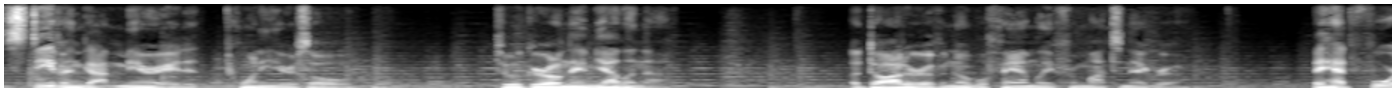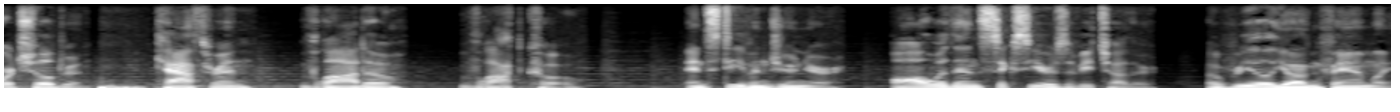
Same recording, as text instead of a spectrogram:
Stephen got married at 20 years old to a girl named Yelena, a daughter of a noble family from Montenegro. They had four children Catherine, Vlado, Vlatko, and Stephen Jr., all within six years of each other, a real young family.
